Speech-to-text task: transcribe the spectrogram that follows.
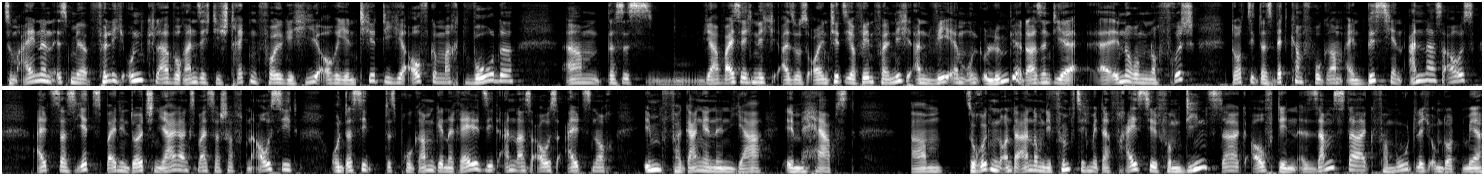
Zum einen ist mir völlig unklar, woran sich die Streckenfolge hier orientiert, die hier aufgemacht wurde. Ähm, das ist, ja, weiß ich nicht. Also es orientiert sich auf jeden Fall nicht an WM und Olympia. Da sind die Erinnerungen noch frisch. Dort sieht das Wettkampfprogramm ein bisschen anders aus, als das jetzt bei den deutschen Jahrgangsmeisterschaften aussieht. Und das sieht, das Programm generell sieht anders aus als noch im vergangenen Jahr im Herbst. Ähm, so rücken unter anderem die 50 Meter Freistil vom Dienstag auf den Samstag, vermutlich um dort mehr,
